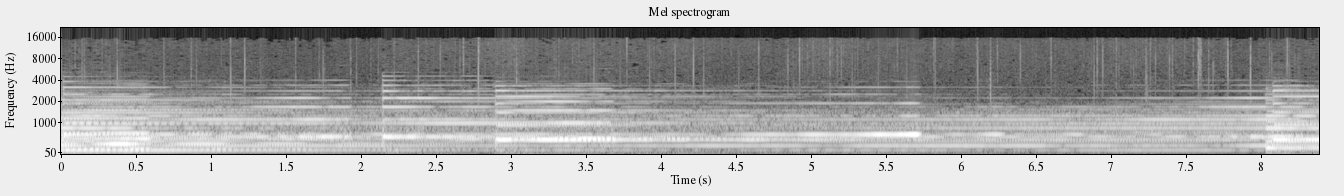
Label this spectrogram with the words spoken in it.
thank you.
